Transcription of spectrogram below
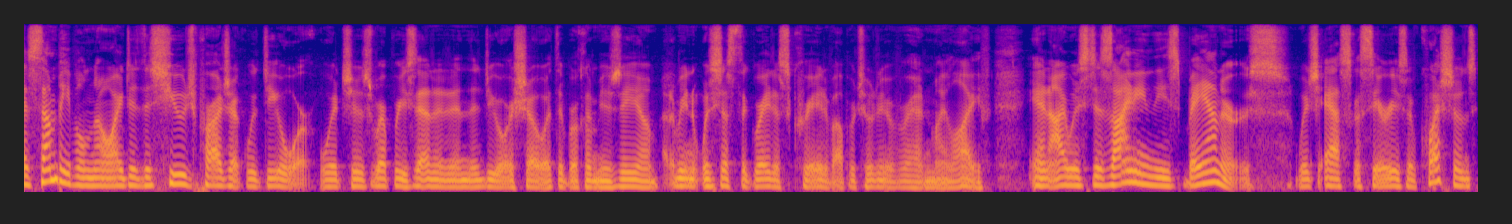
as some people know, I did this huge project with Dior, which is represented in the Dior show at the Brooklyn Museum. I mean, it was just the greatest creative opportunity I've ever had in my life. And I was designing these banners, which ask a series of questions.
